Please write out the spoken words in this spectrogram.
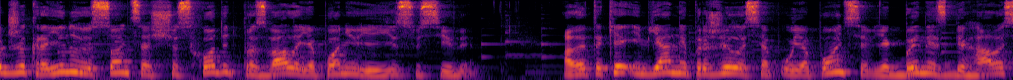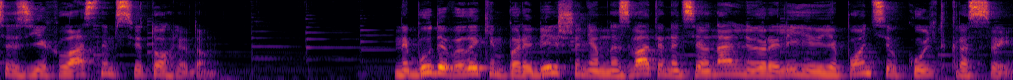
Отже, країною сонця, що сходить, прозвали Японію її сусіди. Але таке ім'я не прижилося б у японців, якби не збігалося з їх власним світоглядом. Не буде великим перебільшенням назвати національною релігією японців культ краси.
